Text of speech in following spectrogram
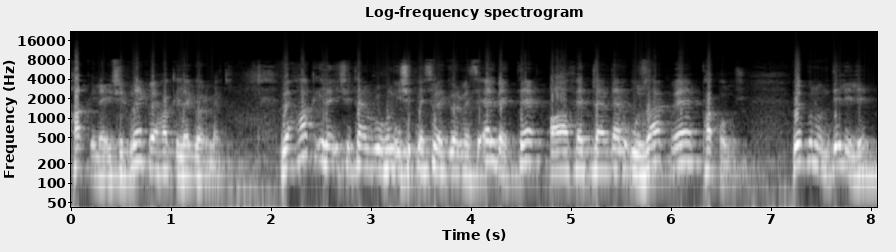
hak ile işitmek ve hak ile görmek. Ve hak ile işiten ruhun işitmesi ve görmesi elbette afetlerden uzak ve pak olur. Ve bunun delili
